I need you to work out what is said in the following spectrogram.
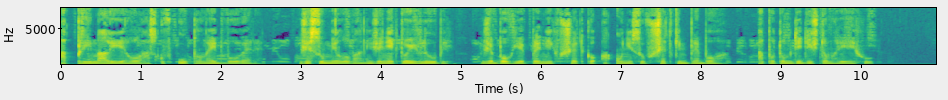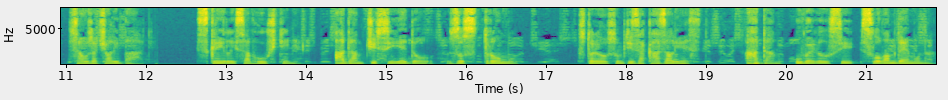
a príjmali jeho lásku v úplnej dôvere, že sú milovaní, že niekto ich ľúbi že Boh je pre nich všetko a oni sú všetkým pre Boha. A potom dedičnom hriechu sa ho začali báť. Skrýli sa v húštine. Adam, či si jedol zo stromu, z ktorého som ti zakázal jesť? Adam, uveril si slovám démona.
